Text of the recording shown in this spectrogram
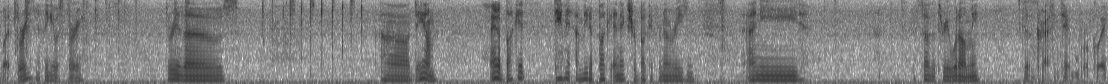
what three? I think it was three. Three of those. Uh, damn. I had a bucket. Damn it! I made a bucket, an extra bucket for no reason. I need. I still have the three wood on me. Let's go to the crafting table real quick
